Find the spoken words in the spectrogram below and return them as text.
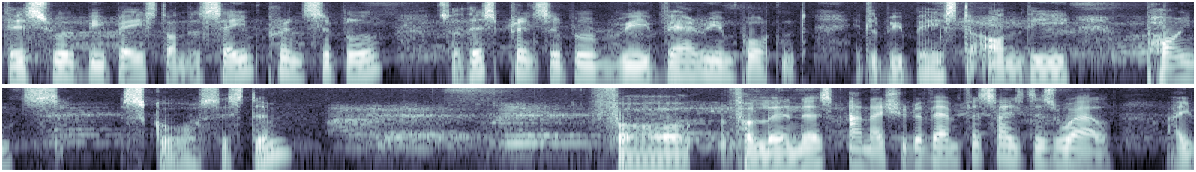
this will be based on the same principle, so this principle will be very important. It'll be based on the points score system for, for learners, and I should have emphasized as well, I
